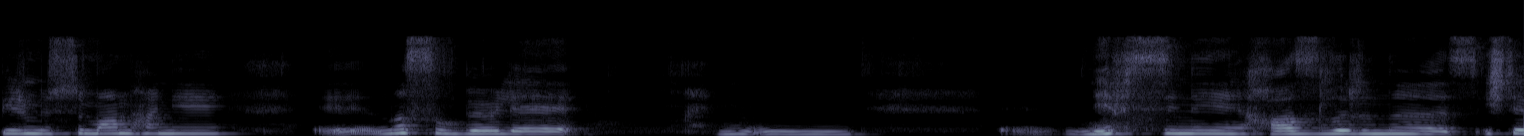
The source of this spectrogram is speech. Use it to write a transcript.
Bir Müslüman hani e, nasıl böyle nefsini, hazlarını, işte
